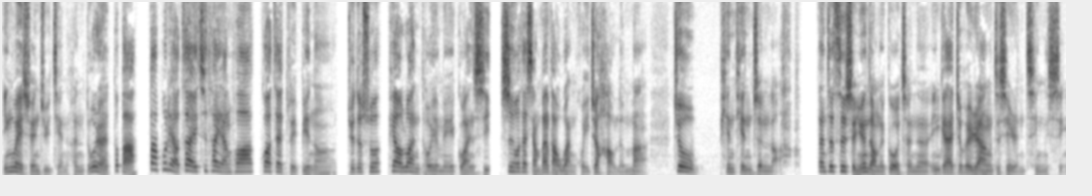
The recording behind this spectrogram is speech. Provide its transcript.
因为选举前，很多人都把“大不了再一次太阳花”挂在嘴边呢，觉得说票乱投也没关系，事后再想办法挽回就好了嘛，就偏天真了。但这次选院长的过程呢，应该就会让这些人清醒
